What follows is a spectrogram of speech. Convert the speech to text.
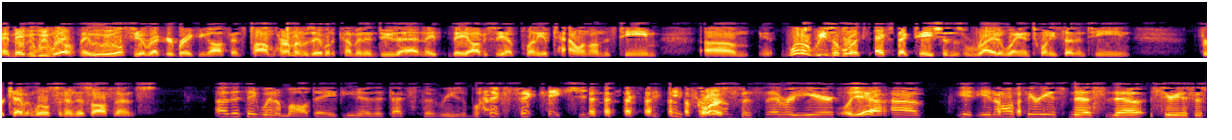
and maybe we will. Maybe we will see a record-breaking offense. Tom Herman was able to come in and do that, and they they obviously have plenty of talent on this team. Um, what are reasonable ex- expectations right away in 2017 for Kevin Wilson and this offense? Uh, that they win them all, Dave. You know that that's the reasonable expectation. of course, Columbus every year. Well, yeah. Uh, in, in all seriousness, though, seriousness,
